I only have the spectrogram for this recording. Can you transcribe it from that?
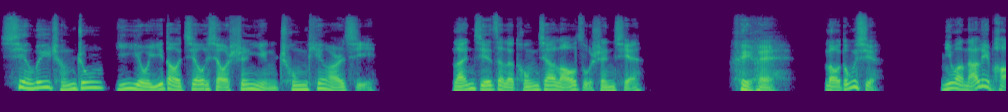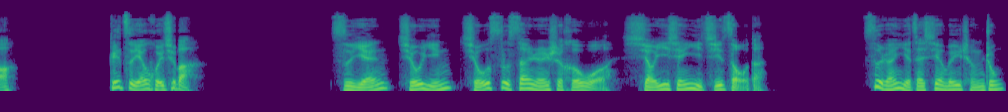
县威城中已有一道娇小身影冲天而起，拦截在了童家老祖身前。嘿嘿，老东西，你往哪里跑？给紫妍回去吧。紫妍、裘银、裘四三人是和我小一仙一起走的，自然也在县威城中，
